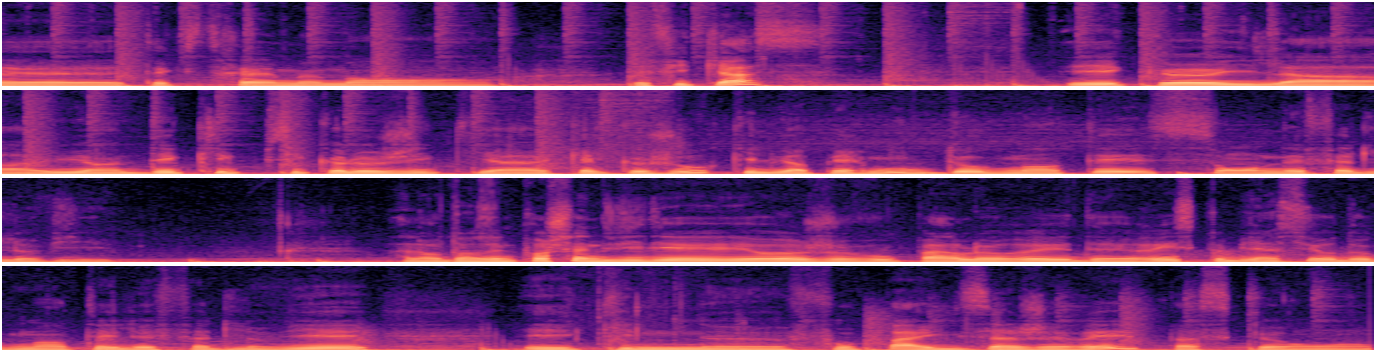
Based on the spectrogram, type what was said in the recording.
est extrêmement efficace et qu'il a eu un déclic psychologique il y a quelques jours qui lui a permis d'augmenter son effet de levier. Alors dans une prochaine vidéo je vous parlerai des risques bien sûr d'augmenter l'effet de levier et qu'il ne faut pas exagérer parce qu'on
